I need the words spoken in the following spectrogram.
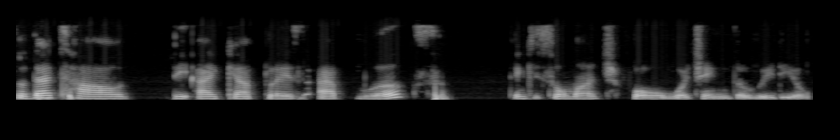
So that's how the IKEA Place app works. Thank you so much for watching the video.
